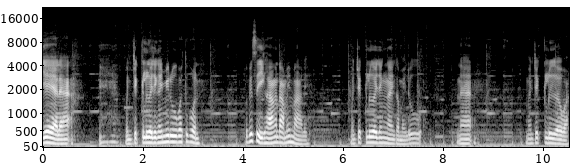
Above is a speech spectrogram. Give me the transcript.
แย่แล้วฮะเหมือนจะเกลือยังไงไม่รู้วะทุกคนเปิดไปสี่ครั้งดำไม่มาเลยเหมันจะเกลือยังไงก็ไม่รู้นะฮะเหมันจะเกลือว่ะ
